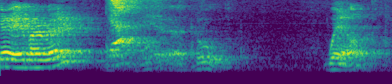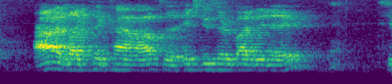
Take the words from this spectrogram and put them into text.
Okay, everybody ready? Yeah. Yeah, Cool. Well, I'd like to take time out to introduce everybody today to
